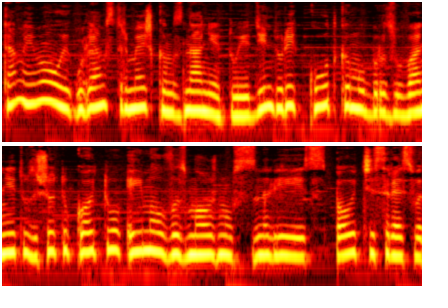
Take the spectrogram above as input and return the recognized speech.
Там е имало и голям стремеж към знанието, и един дори култ към образованието, защото който е имал възможност нали, с повече средства,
